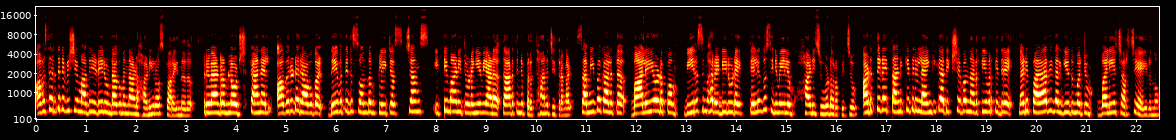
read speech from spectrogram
അവസരത്തിന്റെ വിഷയം അതിനിടയിൽ ഉണ്ടാകുമെന്നാണ് ഹണി റോസ് പറയുന്നത്. ട്രിവാൻഡ്രം ലോഡ്ജ് കനൽ അവരുടെ രാവുകൾ ദൈവത്തിന്റെ സ്വന്തം ക്ലീറ്റസ് ചങ്സ് ഇട്ടിമാണി തുടങ്ങിയവയാണ് താരത്തിന്റെ പ്രധാന ചിത്രങ്ങൾ. സമീപകാലത്ത് ബാലയോടൊപ്പം വീരസിംഹ റെഡ്ഡിയിലൂടെ തെലുങ്ക് സിനിമയിലും ഹണി ചുവടുറപ്പിച്ചു. അടുത്തിടെ തനിക്കെതിരെ ലൈംഗിക അധിക്ഷേപം നടത്തിയവർക്കെതിരെ നടി പരാതി നൽകിയതും മറ്റും വലിയ ചർച്ചയായിരുന്നു.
